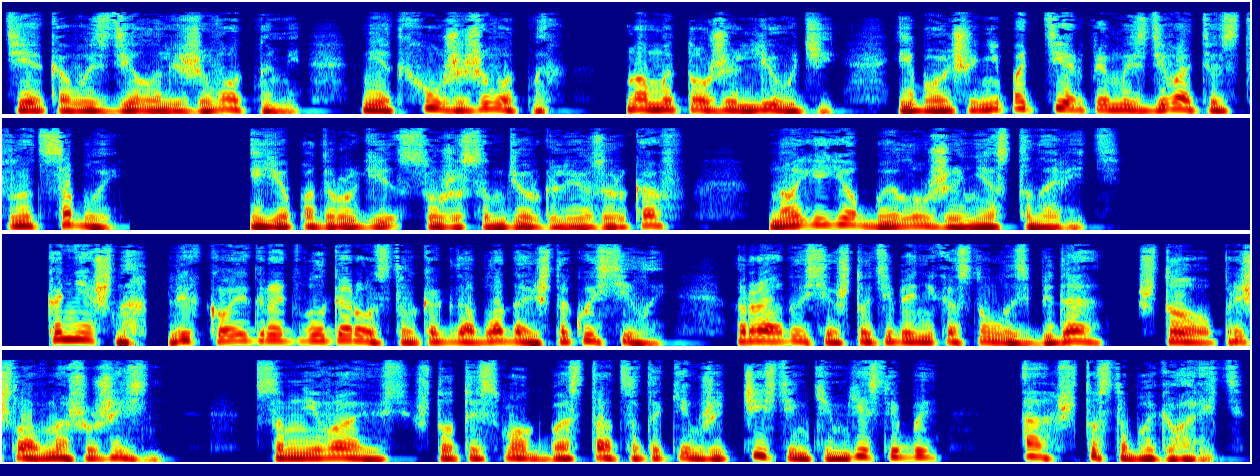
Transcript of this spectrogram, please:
те, кого сделали животными, нет, хуже животных, но мы тоже люди и больше не потерпим издевательств над собой. Ее подруги с ужасом дергали ее за рукав, но ее было уже не остановить. Конечно, легко играть в благородство, когда обладаешь такой силой. Радуйся, что тебя не коснулась беда, что пришла в нашу жизнь. Сомневаюсь, что ты смог бы остаться таким же чистеньким, если бы... А что с тобой говорить?»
